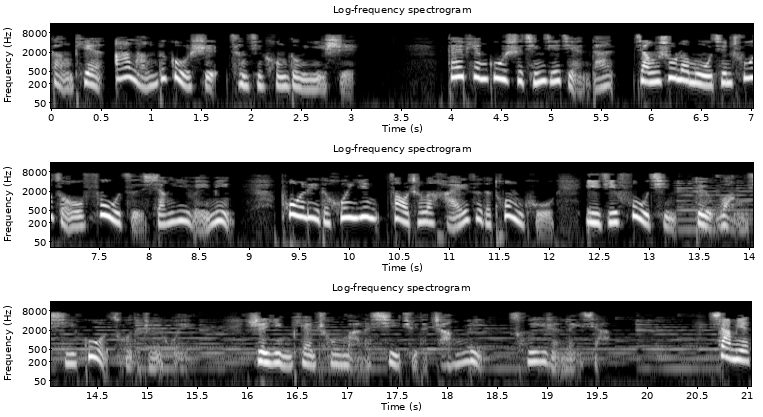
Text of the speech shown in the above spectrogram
港片《阿郎的故事》曾经轰动一时。该片故事情节简单，讲述了母亲出走，父子相依为命，破裂的婚姻造成了孩子的痛苦，以及父亲对往昔过错的追悔，使影片充满了戏剧的张力，催人泪下。下面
